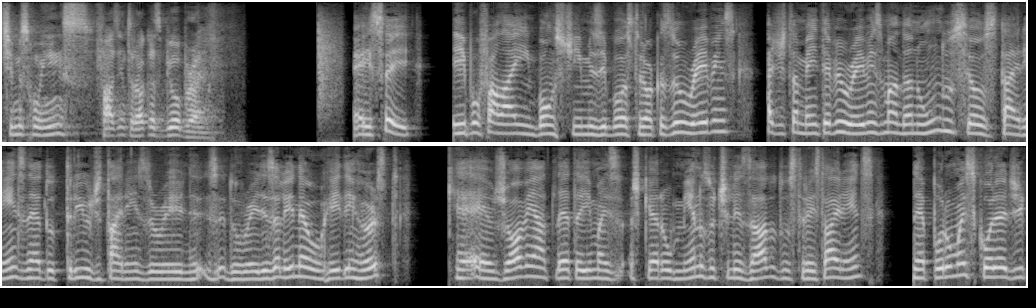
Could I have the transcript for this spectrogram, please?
times ruins fazem trocas Bill O'Brien. É isso aí. E por falar em bons times e boas trocas do Ravens, a gente também teve o Ravens mandando um dos seus Tyrants, né, do trio de Tyrants do Raiders, do Raiders ali, né, o Hayden Hurst, que é, é jovem atleta aí, mas acho que era o menos utilizado dos três Tyrants, né, por uma escolha de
